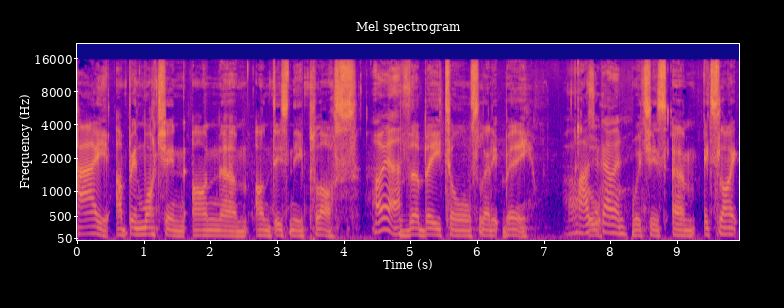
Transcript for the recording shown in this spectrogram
Hey, I've been watching on um, on Disney Plus oh yeah. The Beatles Let It Be, Oh, how's it going? which is um, it's like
